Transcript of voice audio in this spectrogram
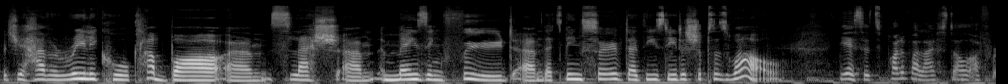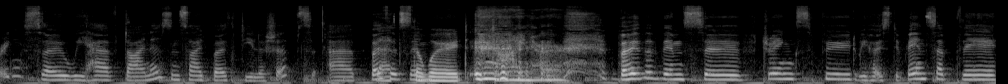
but you have a really cool club bar um, slash um, amazing food um, that's being served at these dealerships as well. Yes, it's part of our lifestyle offering. So we have diners inside both dealerships. Uh, both That's of them, the word, diner. both of them serve drinks, food. We host events up there.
